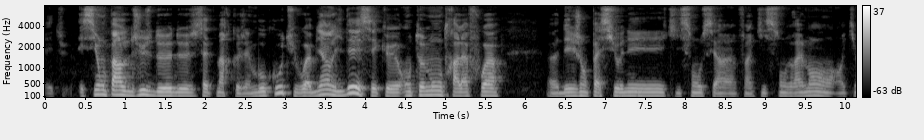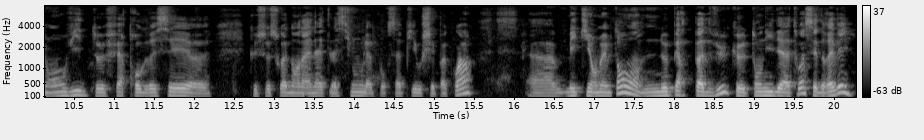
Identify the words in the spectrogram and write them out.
et, si on parle juste de, cette marque que j'aime beaucoup, tu vois bien l'idée, c'est que on te montre à la fois euh, des gens passionnés qui sont enfin qui sont vraiment qui ont envie de te faire progresser, euh, que ce soit dans la natation, la course à pied ou je sais pas quoi, euh, mais qui en même temps ne perdent pas de vue que ton idée à toi, c'est de rêver.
